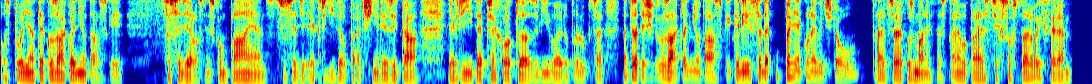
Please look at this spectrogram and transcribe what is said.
odpovědi na ty jako základní otázky co se děje vlastně s compliance, co se děje, jak řídíte operační rizika, jak řídíte přechod z vývoje do produkce. Na tyhle ty základní otázky, které se jde úplně jako nevyčtou, právě třeba jako z manifesta nebo právě z těch softwarových firm,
